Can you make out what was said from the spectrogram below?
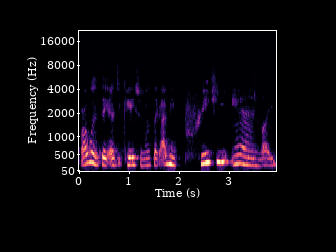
Or I wouldn't say educational. It's like I'd be preachy and like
